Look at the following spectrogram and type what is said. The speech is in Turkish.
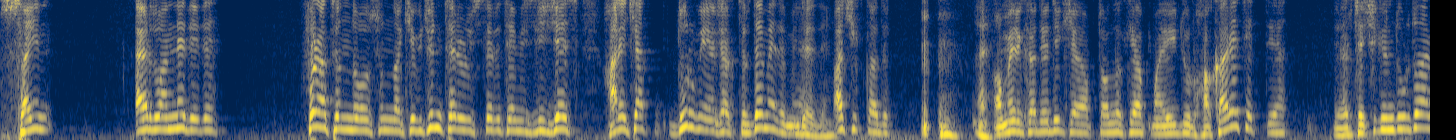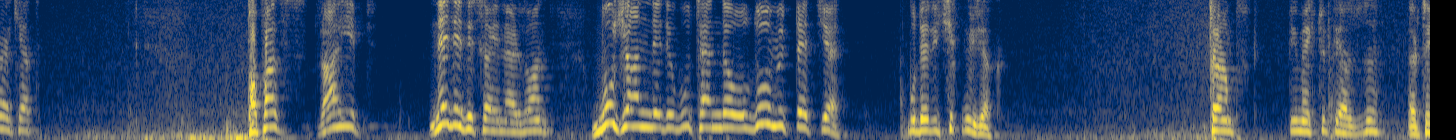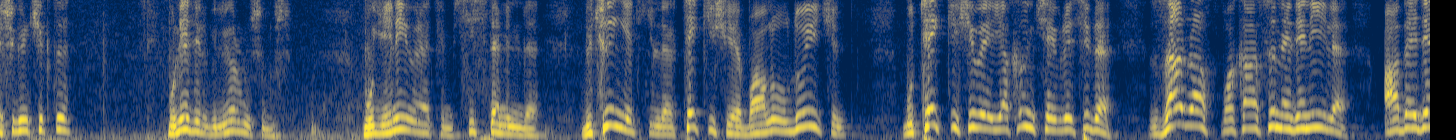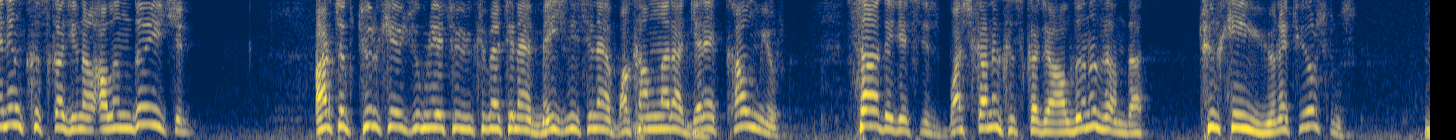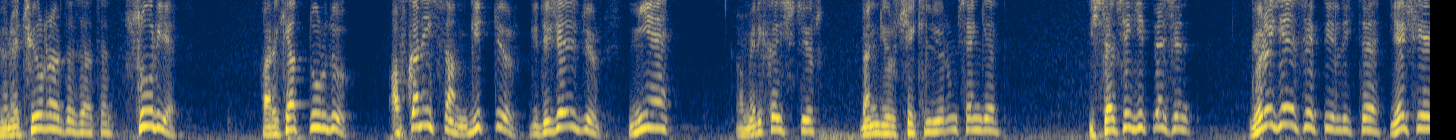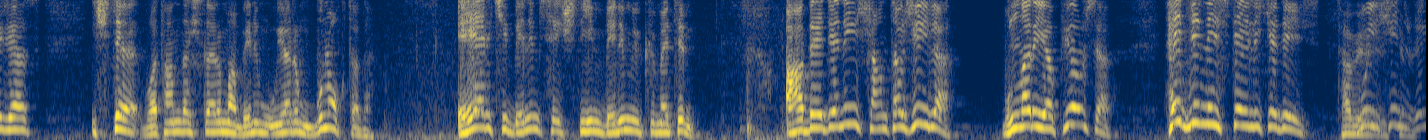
Sayın Erdoğan ne dedi? Fırat'ın doğusundaki bütün teröristleri temizleyeceğiz. Harekat durmayacaktır demedi mi ya? Dedi. Açıkladı. Evet. Amerika dedi ki aptallık yapma iyi dur. Hakaret etti ya. Ertesi gün durdu harekat. Papaz, rahip ne dedi Sayın Erdoğan? Bu can dedi bu tende olduğu müddetçe bu dedi çıkmayacak. Trump bir mektup yazdı. Ertesi gün çıktı. Bu nedir biliyor musunuz? Bu yeni yönetim sisteminde bütün yetkililer tek kişiye bağlı olduğu için bu tek kişi ve yakın çevresi de Zarraf vakası nedeniyle ABD'nin kıskacına alındığı için artık Türkiye Cumhuriyeti hükümetine, meclisine, bakanlara gerek kalmıyor. Sadece siz başkanı kıskaca aldığınız anda Türkiye'yi yönetiyorsunuz. Yönetiyorlar da zaten. Suriye. Harekat durdu. Afganistan git diyor. Gideceğiz diyor. Niye? Amerika istiyor. Ben diyor çekiliyorum sen gel. İsterse gitmesin. Göreceğiz hep birlikte. Yaşayacağız. İşte vatandaşlarıma benim uyarım bu noktada. Eğer ki benim seçtiğim benim hükümetim ABD'nin şantajıyla bunları yapıyorsa hepimiz tehlikedeyiz. Tabii, bu işin tabii.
